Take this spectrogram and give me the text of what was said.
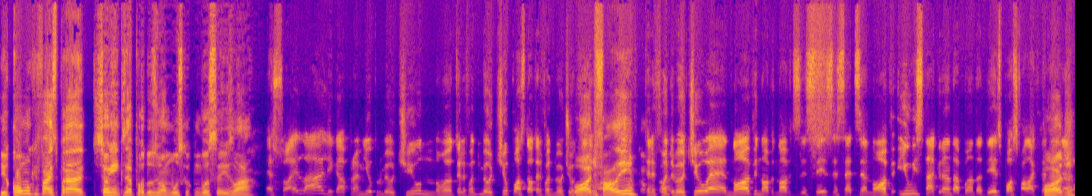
E como que faz pra, se alguém quiser produzir uma música com vocês lá? É só ir lá, ligar pra mim ou pro meu tio, no meu telefone do meu tio. Posso dar o telefone do meu tio Pode, aqui? fala aí. O telefone do meu tio é 999161719 e o Instagram da banda deles, posso falar aqui Pode. né?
